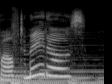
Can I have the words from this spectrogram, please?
12 tomatoes.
